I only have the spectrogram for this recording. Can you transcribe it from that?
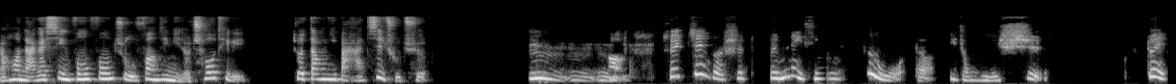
然后拿个信封封住，放进你的抽屉里，就当你把它寄出去了。嗯嗯嗯。所以这个是对内心自我的一种仪式。对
